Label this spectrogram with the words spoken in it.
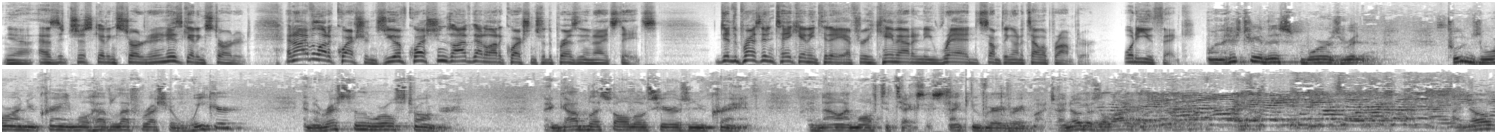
Yeah, as it's just getting started, and it is getting started. And I have a lot of questions. You have questions? I've got a lot of questions for the President of the United States. Did the President take any today after he came out and he read something on a teleprompter? What do you think? When the history of this war is written, Putin's war on Ukraine will have left Russia weaker and the rest of the world stronger. And God bless all those heroes in Ukraine. And now I'm off to Texas. Thank you very, very much. I know there's a lot of. I know.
